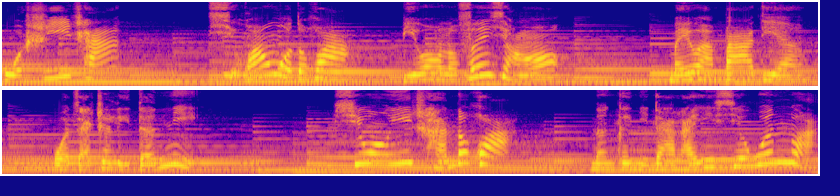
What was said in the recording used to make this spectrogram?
我是一禅，喜欢我的话，别忘了分享哦。每晚八点，我在这里等你。希望一禅的话能给你带来一些温暖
